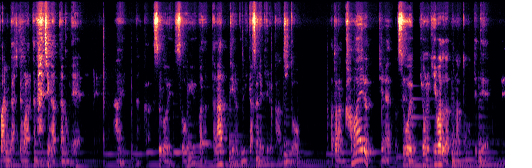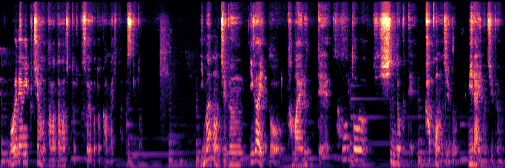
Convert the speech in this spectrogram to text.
場に出してもらった感じがあったので、はい、なんかすごいそういう場だったなっていうので満たされてる感じと、あとなんか構えるっていうのはすごい今日のキーワードだったなと思ってて、ゴールデンウィーク中もたまたまちょっとそういうことを考えてたんですけど、今の自分以外と構えるって相当しんどくて、過去の自分、未来の自分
